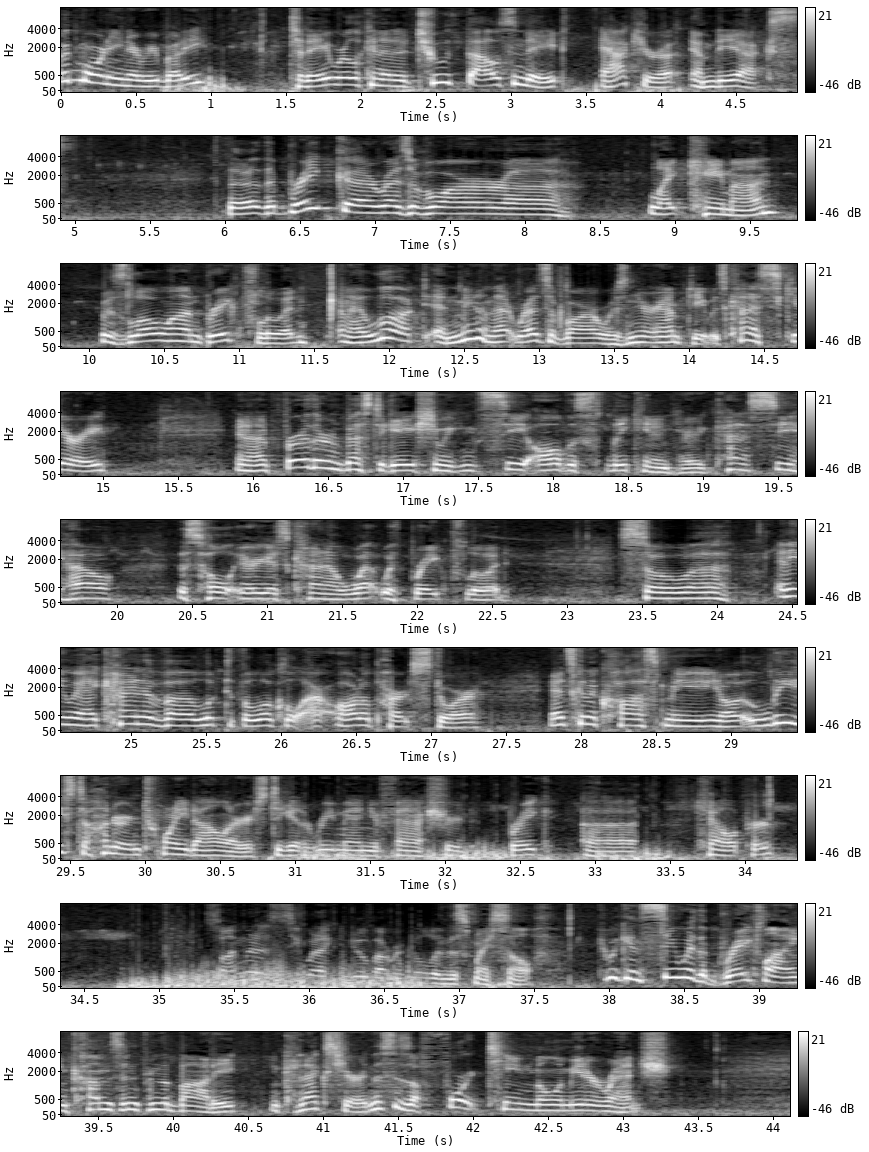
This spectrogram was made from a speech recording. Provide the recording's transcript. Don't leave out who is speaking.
Speaker 1: Good morning, everybody. Today we're looking at a 2008 Acura MDX. The, the brake uh, reservoir uh, light came on, it was low on brake fluid, and I looked, and man, that reservoir was near empty. It was kind of scary. And on further investigation, we can see all this leaking in here. You kind of see how this whole area is kind of wet with brake fluid. So uh, anyway, I kind of uh, looked at the local auto parts store and it's going to cost me, you know, at least $120 to get a remanufactured brake uh, caliper. So I'm going to see what I can do about rebuilding this myself. We can see where the brake line comes in from the body and connects here. And this is a 14 millimeter wrench.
